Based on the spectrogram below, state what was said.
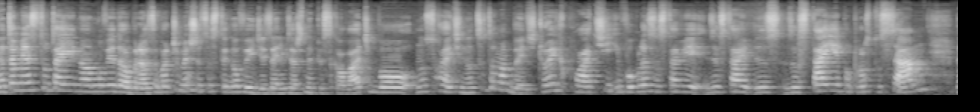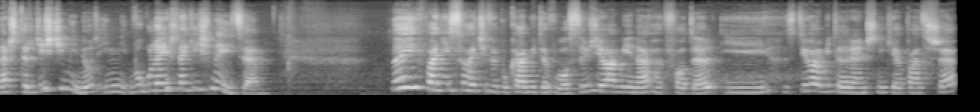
Natomiast tutaj, no mówię, dobra, zobaczymy jeszcze, co z tego wyjdzie, zanim zacznę pyskować, bo, no słuchajcie, no co to ma być? Człowiek płaci i w ogóle zostawie, zostaje, zostaje po prostu sam na 40 minut i w ogóle jeszcze na jakiejś myjce. No i pani, słuchajcie, wypukała mi te włosy, wzięła mnie na fotel i zdjęła mi ten ręcznik, ja patrzę.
